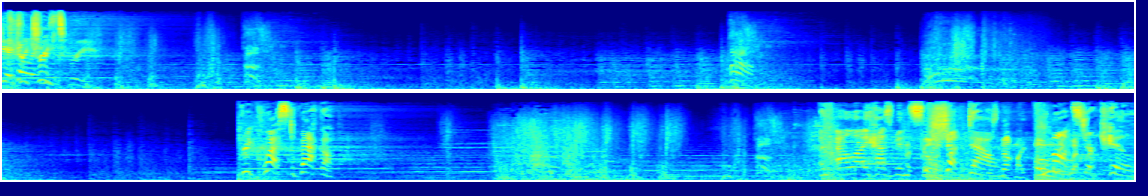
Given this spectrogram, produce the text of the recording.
Initiate retreat! Request backup! Has been slain. Shut down! It's not my only Monster weapon. kill!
